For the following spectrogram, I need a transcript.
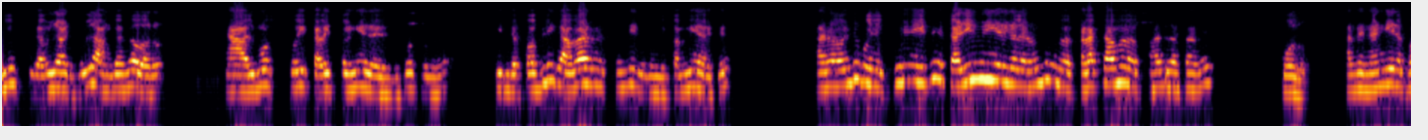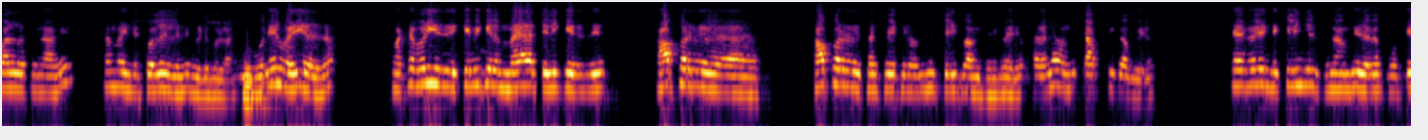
நியூஸ் தமிழ்நாட்டுக்குள்ள அங்கங்க வரும். நான் ஆல்மோஸ்ட் போய் கலெக்ட் பண்ணி அதை ரிப்போர்ட் பண்ணுவேன் இந்த பப்ளிக் அவேர்னஸ் வந்து இது கொஞ்சம் கம்மியா இருக்கு. அதை வந்து கொஞ்சம் புரிஞ்சுட்டு கழிவுநீர்களை வந்து நம்ம கலக்காம பாதுகாத்தாவே போதும். அந்த நன்னீரை பாதுகாத்தினாவே நம்ம இந்த தொழிலிருந்து விடுபடலாம். இது ஒரே வழி அதுதான். மற்றபடி இது கெமிக்கல் மேல தெளிக்கிறது காப்பர் காப்பர் சல்ஃபேட்டில் வந்து தெளிப்பாங்க சில பேர். அதெல்லாம் வந்து டாக்ஸிக்கா போயிடும். சில பேர் இந்த கிளிஞ்சல் சுண்ணாம்பு இதெல்லாம் போட்டு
